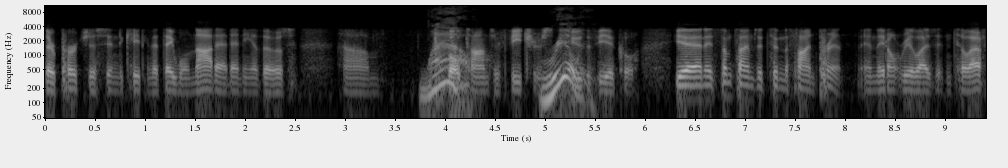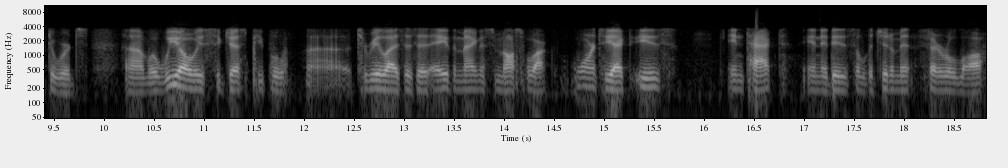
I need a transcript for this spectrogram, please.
their purchase, indicating that they will not add any of those um, wow. bolt-ons or features really? to the vehicle. Yeah, and it's sometimes it's in the fine print, and they don't realize it until afterwards. Um, what we always suggest people uh, to realize is that a the Magnuson Moss Warranty Act is intact, and it is a legitimate federal law.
